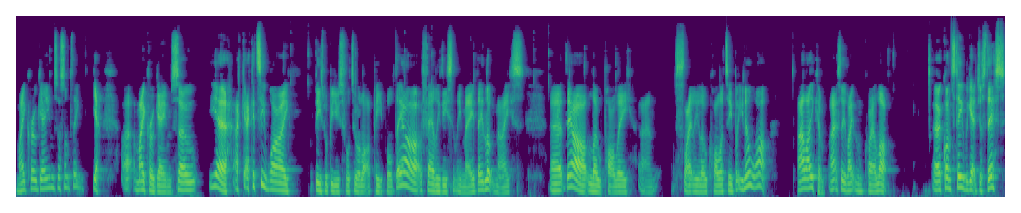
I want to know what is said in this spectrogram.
micro games or something. Yeah, uh, micro games. So yeah, I, I could see why these would be useful to a lot of people. They are fairly decently made. They look nice. Uh, they are low poly and slightly low quality, but you know what? I like them. I actually like them quite a lot. Uh, quantity, we get just this.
